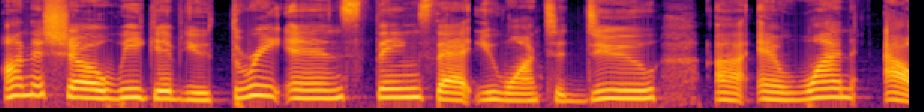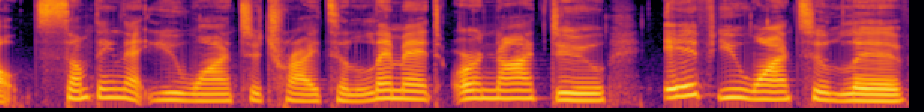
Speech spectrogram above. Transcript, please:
on this show, we give you three ins, things that you want to do, uh, and one out, something that you want to try to limit or not do if you want to live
